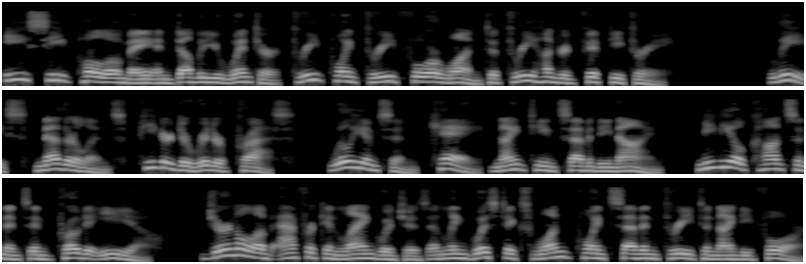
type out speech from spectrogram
E. C. Polome and W. Winter, 3.341 to 353. Lisse, Netherlands, Peter de Ridder Press. Williamson, K. 1979. Medial Consonants in Proto-Ijo. Journal of African Languages and Linguistics 1.73-94.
